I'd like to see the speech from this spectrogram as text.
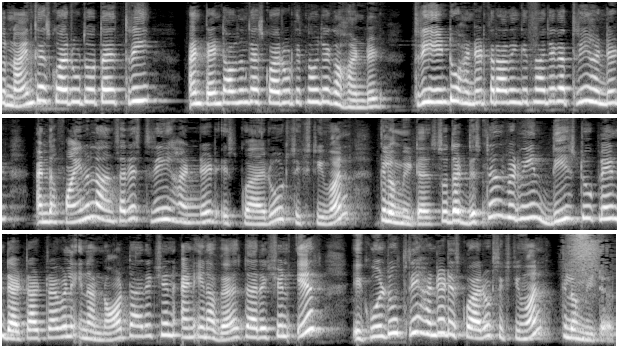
तो नाइन का स्क्वायर रूट होता है थ्री एंड टेन थाउज़ेंड का स्क्वायर रूट कितना हो जाएगा? हंड्रेड थ्री इंटू हंड्रेड करा देंगे कितना आ जाएगा three hundred and the final answer is three hundred square root sixty one kilometre so the distance between these two plane that are travel in a north direction and in a west direction is equal to three hundred square root sixty one kilometre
